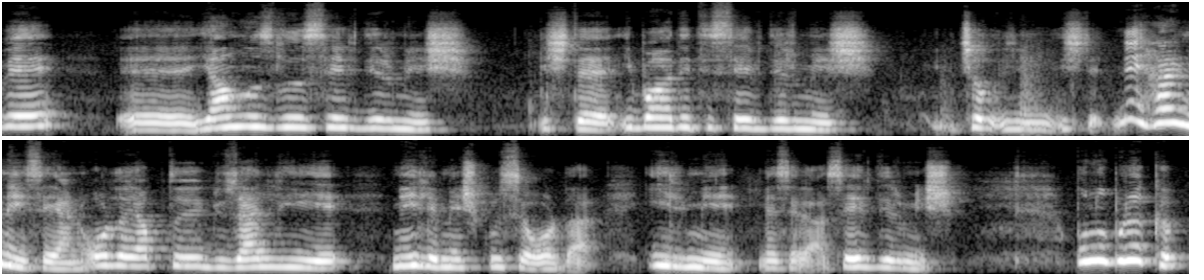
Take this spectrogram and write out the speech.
Ve e, yalnızlığı sevdirmiş, işte ibadeti sevdirmiş, işte ne her neyse yani orada yaptığı güzelliği neyle meşgulse orada ilmi mesela sevdirmiş. Bunu bırakıp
